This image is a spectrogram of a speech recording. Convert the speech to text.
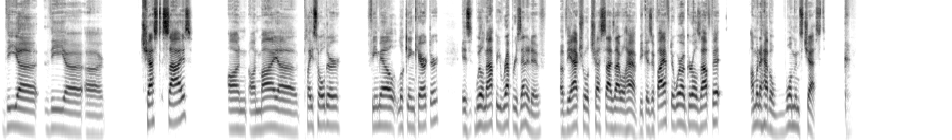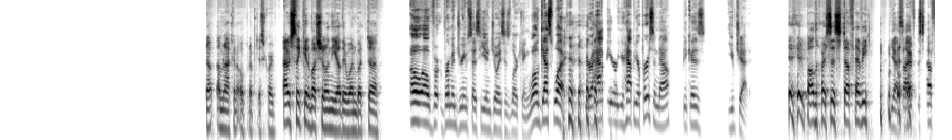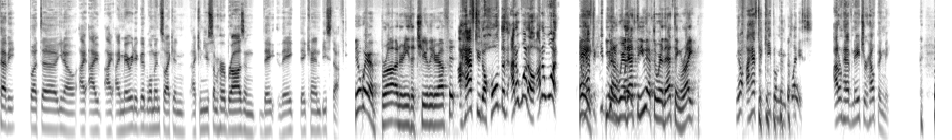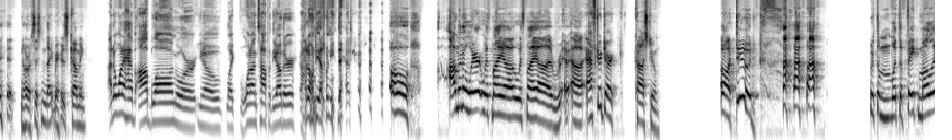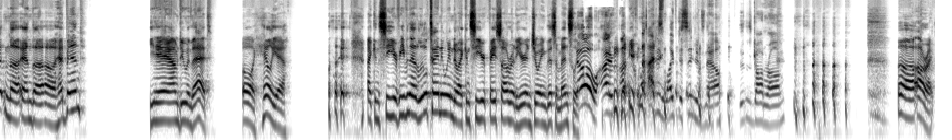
the uh the uh uh chest size on on my uh placeholder female looking character is will not be representative of the actual chest size I will have because if I have to wear a girl's outfit, I'm going to have a woman's chest. No, I'm not going to open up Discord. I was thinking about showing the other one, but uh Oh, oh, Ver- Vermin Dream says he enjoys his lurking. Well, guess what? You're a happier, you're happier person now because you've chatted. Baldar says stuff heavy. yes, I have to stuff heavy but uh, you know, I, I I married a good woman, so I can I can use some of her bras, and they they they can be stuffed. You don't wear a bra underneath a cheerleader outfit. I have to to hold the. I don't want to. I don't want. Hey, I have to keep you gotta wear place. that. You have to wear that thing right. No, I have to keep them in place. I don't have nature helping me. no, this nightmare is coming. I don't want to have oblong or you know like one on top of the other. I don't. I don't need that. oh, I'm gonna wear it with my uh with my uh, uh after dark costume. Oh, dude. with the with the fake mullet and the and the uh, headband. Yeah, I'm doing that. Oh hell yeah! I can see your even that little tiny window. I can see your face already. You're enjoying this immensely. No, I, I'm no, questioning life decisions now. This has gone wrong. uh, all right.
